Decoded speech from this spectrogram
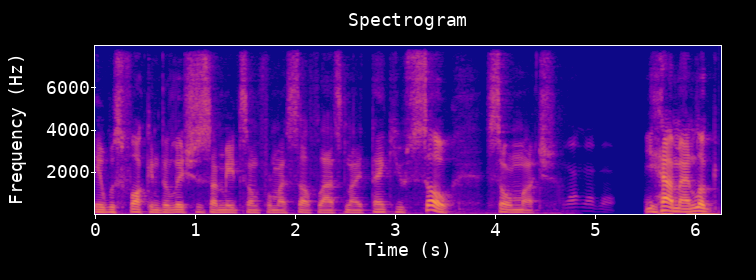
It was fucking delicious. I made some for myself last night. Thank you so, so much. Yeah, man. Look,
